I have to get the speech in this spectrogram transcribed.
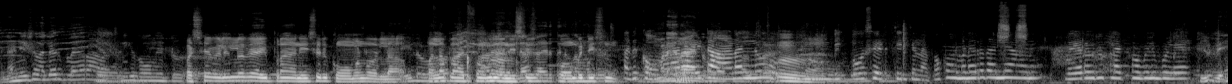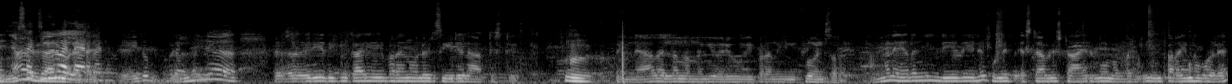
പിന്നെ അനീഷ് നല്ലൊരു പ്ലെയർ ആണ് എനിക്ക് തോന്നിയിട്ട്. പക്ഷേ വെളിയിലൊരു അഭിപ്രായം അനീഷ് ഒരു കോമൺ അല്ല. പല പ്ലാറ്റ്ഫോമിൽ അനീഷ് കോമ്പറ്റീഷൻ അത് കോമണർ ആയിട്ടാണല്ലോ ബിഗ് ബോസ് എടുത്തിരിക്കുന്നത്. അപ്പൊ കോമണർ തന്നെയാണ്. വേറെ ഒരു പ്ലാറ്റ്ഫോമിലും പുള്ളിയെ. ഇത് വലിയ രീതിക്ക് കാര്യം ഈ പറയുന്ന പോലെ ഒരു സീരിയൽ ആർട്ടിസ്റ്റ് പിന്നെ അതല്ലെന്നുണ്ടെങ്കിൽ ഒരു ഈ പറയുന്ന ഇൻഫ്ലുവൻസർ അങ്ങനെ ഏതെങ്കിലും രീതിയിൽ പുള്ളി എസ്റ്റാബ്ലിഷ്ഡ് ആയിരുന്നു എന്നുണ്ടെങ്കിൽ ഈ പറയുന്ന പോലെ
